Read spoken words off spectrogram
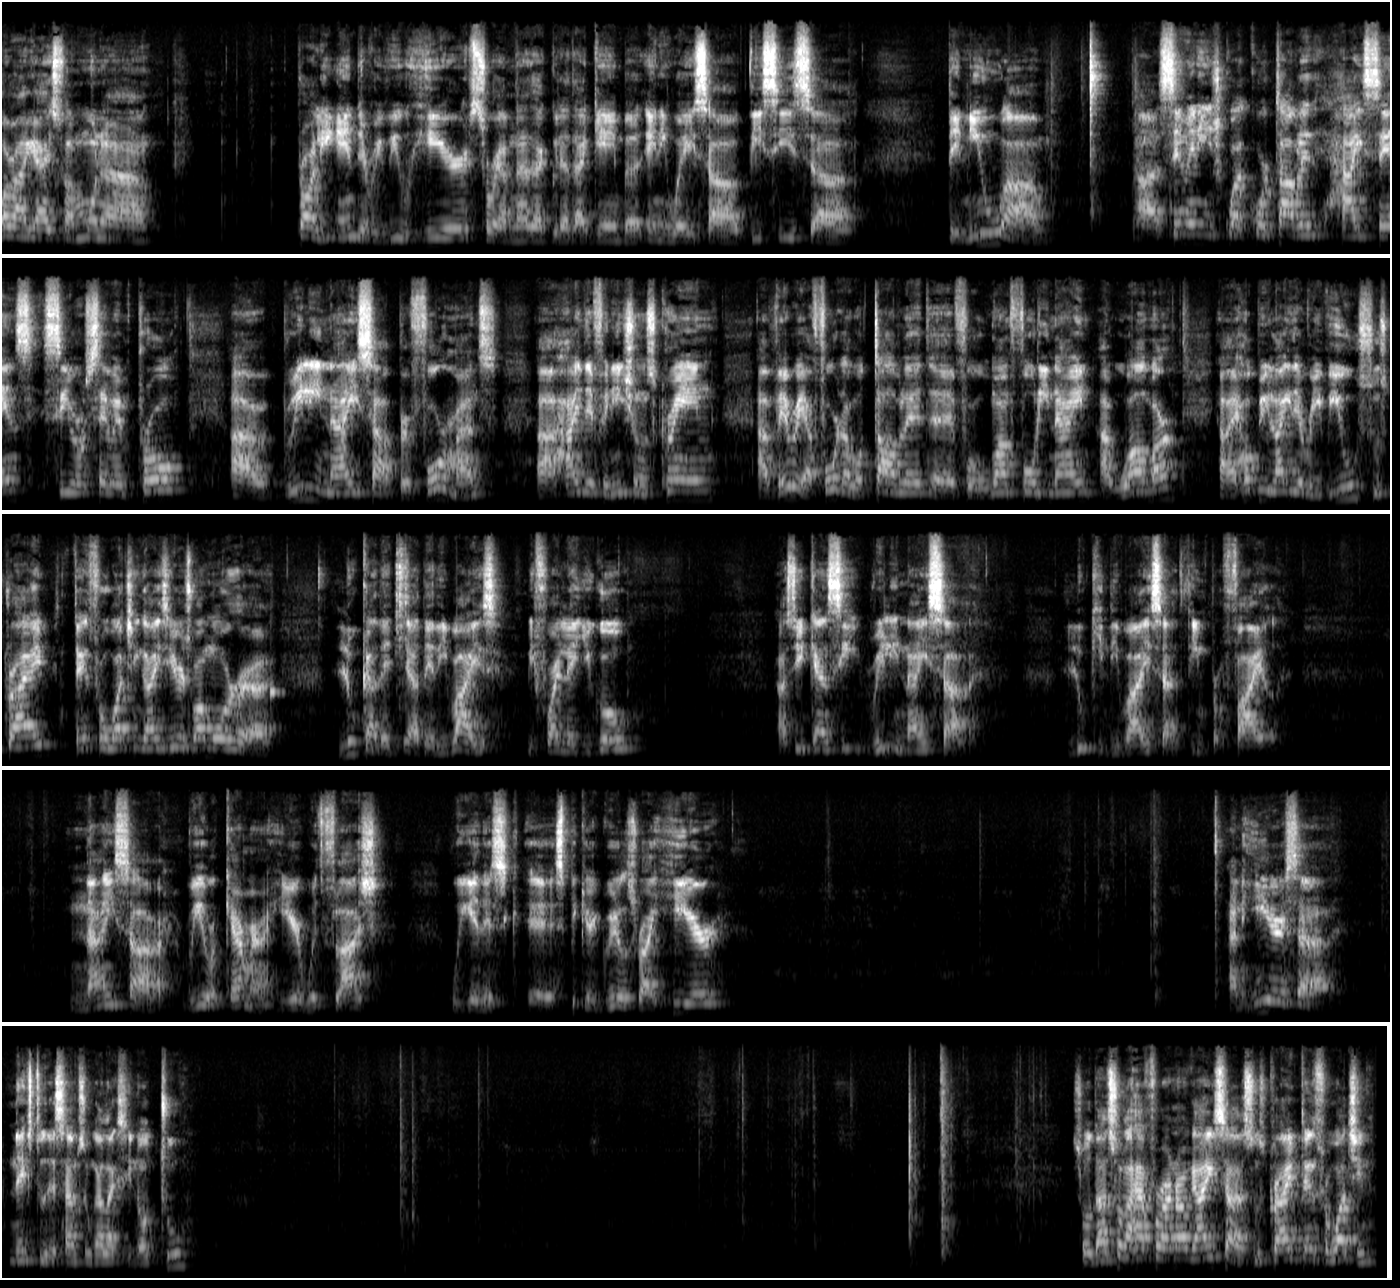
Alright guys, so I'm gonna probably end the review here. Sorry I'm not that good at that game, but anyways, uh, this is uh, the new um, uh, 7 inch quad core tablet Hisense Sero 7 Pro. Uh, really nice uh, performance, uh, high definition screen, a very affordable tablet for 149 at Walmart. I hope you like the review. Subscribe. Thanks for watching, guys. Here's one more uh, look at the, the device before I let you go. As you can see, really nice uh, looking device, uh, thin profile. Nice uh, rear camera here with flash. We get the uh, speaker grills right here. And here's uh, next to the Samsung Galaxy Note 2. So that's all I have for now guys. Uh, subscribe, thanks for watching.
